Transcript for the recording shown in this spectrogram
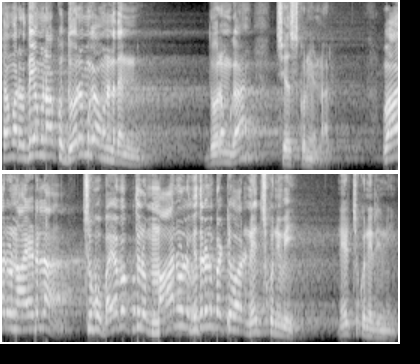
తమ హృదయం నాకు దూరంగా ఉన్నదని దూరంగా చేసుకుని ఉన్నారు. వారు నా ఎడల చూపు భయభక్తులు మానవుల విధులను బట్టి వారు నేర్చుకునివి నేర్చుకునిరిని.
